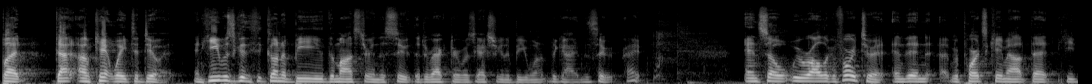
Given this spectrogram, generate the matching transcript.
but that I can't wait to do it. And he was going to be the monster in the suit. The director was actually going to be one the guy in the suit, right? And so we were all looking forward to it. And then uh, reports came out that he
